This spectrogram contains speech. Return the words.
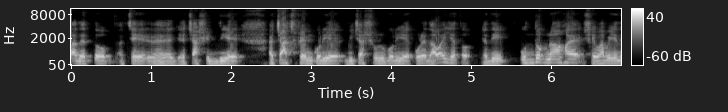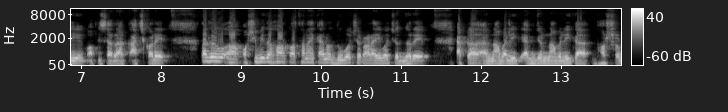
তাদের তো চার্জশিট দিয়ে চার্জ ফ্রেম করিয়ে, বিচার শুরু করিয়ে করে দেওয়াই যেত। যদি উদ্যোগ না হয়, সেভাবে যদি অফিসাররা কাজ করে, তাহলে অসুবিধা হওয়ার কথা নয়। কেন? দু বছর আড়াই বছর ধরে একটা নাবালিক, একজন নাবালিকা ধর্ষণ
